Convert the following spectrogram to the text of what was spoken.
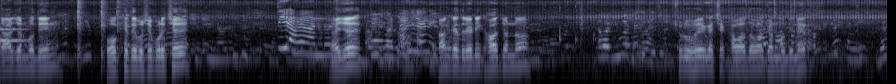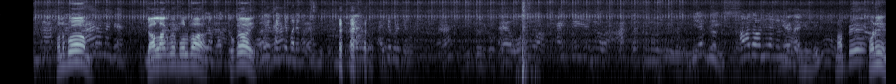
যার জন্মদিন ও খেতে বসে পড়েছে। এই যে সংকেত রেডি খাওয়ার জন্য। শুরু হয়ে গেছে খাওয়া দাওয়া জন্মদিনের। অনুপম যা লাগবে বলবা। টুকাই পনির।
